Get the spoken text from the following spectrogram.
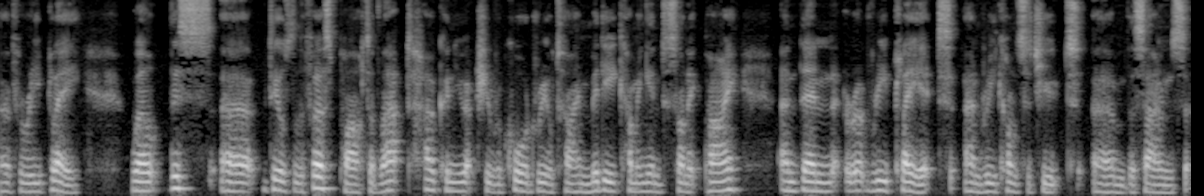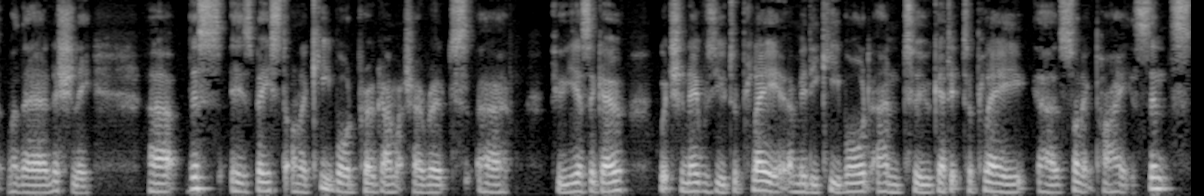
uh, for replay. Well, this uh, deals with the first part of that. How can you actually record real-time MIDI coming into Sonic Pi and then re replay it and reconstitute um, the sounds that were there initially? Uh, this is based on a keyboard program which I wrote uh, a few years ago, which enables you to play a MIDI keyboard and to get it to play uh, Sonic Pi synths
